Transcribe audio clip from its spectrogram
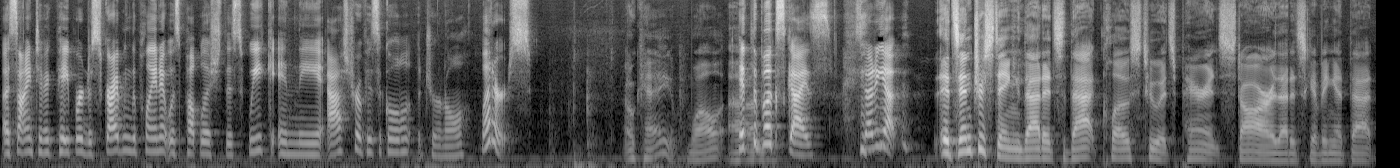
a scientific paper describing the planet was published this week in the Astrophysical Journal Letters. Okay, well, Hit the um, books, guys. Study up. It's interesting that it's that close to its parent star that it's giving it that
